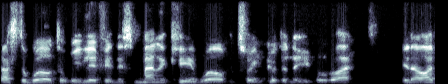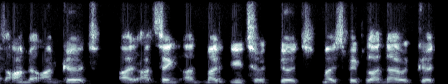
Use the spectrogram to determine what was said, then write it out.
that's the world that we live in this manichean world between good and evil right? You know i am I'm, I'm good. I, I think uh, I'm, you two are good. Most people i know are good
